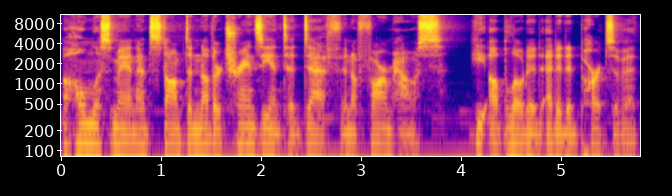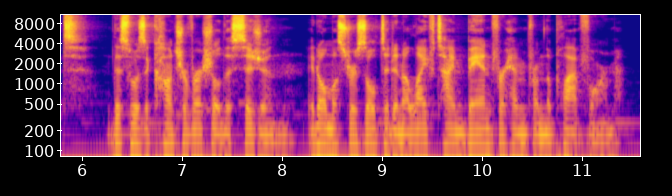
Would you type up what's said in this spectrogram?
A homeless man had stomped another transient to death in a farmhouse. He uploaded edited parts of it. This was a controversial decision. It almost resulted in a lifetime ban for him from the platform.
